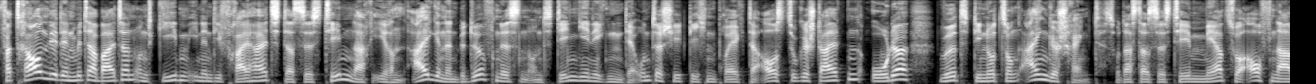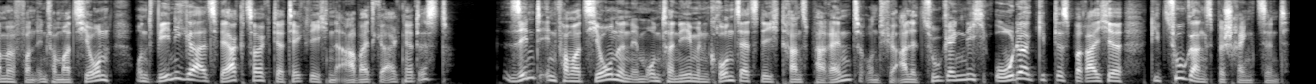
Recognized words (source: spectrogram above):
Vertrauen wir den Mitarbeitern und geben ihnen die Freiheit, das System nach ihren eigenen Bedürfnissen und denjenigen der unterschiedlichen Projekte auszugestalten, oder wird die Nutzung eingeschränkt, sodass das System mehr zur Aufnahme von Informationen und weniger als Werkzeug der täglichen Arbeit geeignet ist? Sind Informationen im Unternehmen grundsätzlich transparent und für alle zugänglich oder gibt es Bereiche, die zugangsbeschränkt sind?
